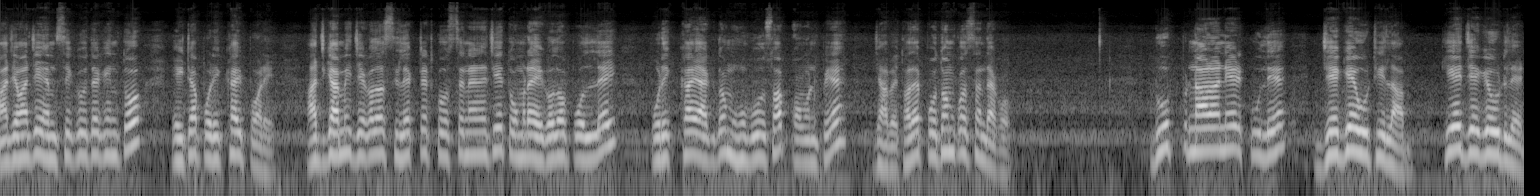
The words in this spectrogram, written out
মাঝে মাঝে এমসিকিউতে কিন্তু এইটা পরীক্ষায় পড়ে। আজকে আমি যেগুলো সিলেক্টেড কোশ্চেন এনেছি, তোমরা এগুলো পড়লেই পরীক্ষায় একদম হুবহু সব কমন পেয়ে যাবে। তাহলে প্রথম কোশ্চেন দেখো। রূপনারায়ণের কুলে জেগে উঠিলাম। কে জেগে উঠলেন?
